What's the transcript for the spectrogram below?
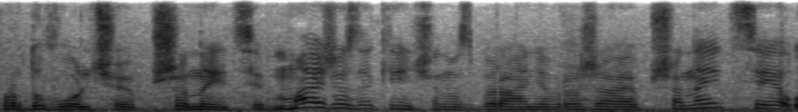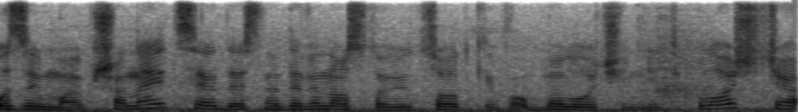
продовольчої пшениці. Майже закінчено збирання врожаю пшениці, озимої пшениці, десь на 90% обмолочені площі.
